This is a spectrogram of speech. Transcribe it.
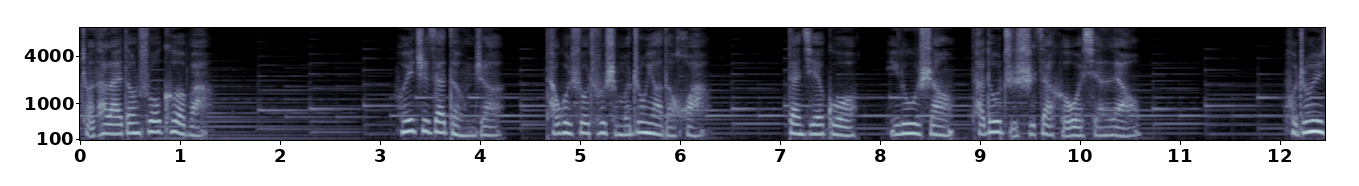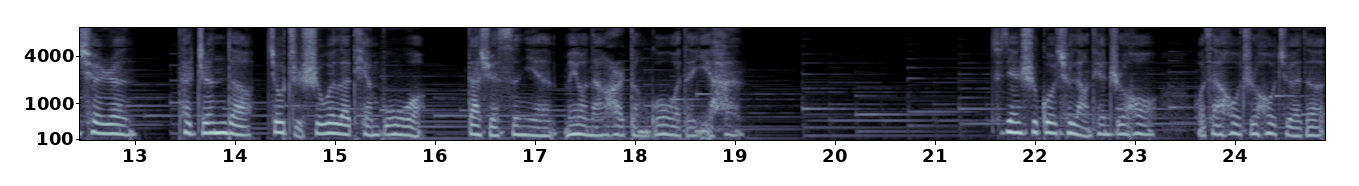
找他来当说客吧？我一直在等着他会说出什么重要的话，但结果一路上他都只是在和我闲聊。我终于确认，他真的就只是为了填补我大学四年没有男孩等过我的遗憾。这件事过去两天之后，我才后知后觉的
